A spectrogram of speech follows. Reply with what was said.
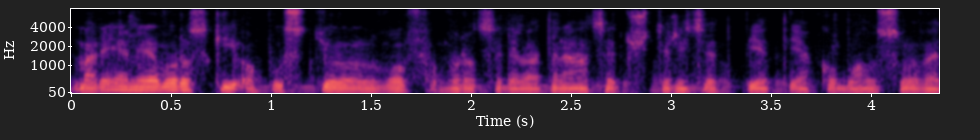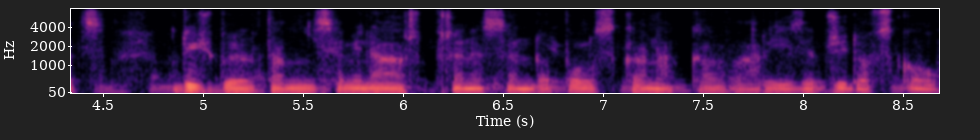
Marian Javorský opustil Lvov v roce 1945 jako bohoslovec, když byl tamní seminář přenesen do Polska na Kalvárii Zebřidovskou.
